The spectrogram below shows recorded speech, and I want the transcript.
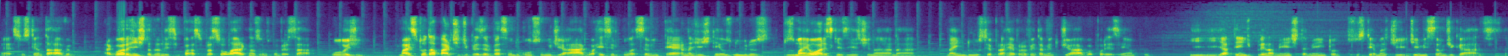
é, sustentável. Agora a gente está dando esse passo para solar, que nós vamos conversar hoje, mas toda a parte de preservação do consumo de água, recirculação interna, a gente tem os números dos maiores que existe na, na, na indústria para reaproveitamento de água, por exemplo, e, e, atende plenamente também todos os temas de, de emissão de gases. Né?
